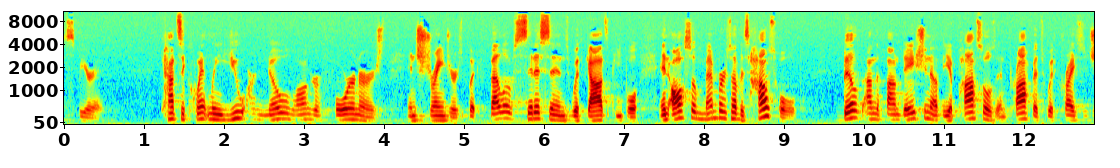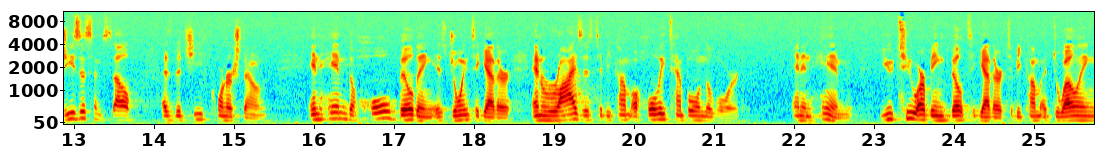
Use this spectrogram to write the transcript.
Spirit. Consequently, you are no longer foreigners and strangers, but fellow citizens with God's people, and also members of his household, built on the foundation of the apostles and prophets, with Christ Jesus himself as the chief cornerstone. In him, the whole building is joined together and rises to become a holy temple in the Lord. And in him, you two are being built together to become a dwelling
